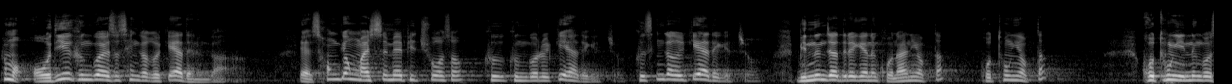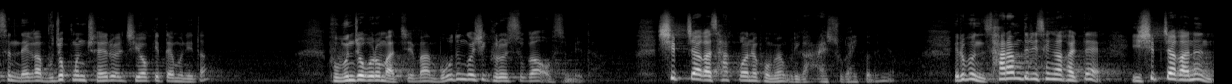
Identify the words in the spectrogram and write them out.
그럼 어디에 근거해서 생각을 깨야 되는가? 예, 성경 말씀에 비추어서 그 근거를 깨야 되겠죠. 그 생각을 깨야 되겠죠. 믿는 자들에게는 고난이 없다? 고통이 없다? 고통이 있는 것은 내가 무조건 죄를 지었기 때문이다? 부분적으로 맞지만 모든 것이 그럴 수가 없습니다. 십자가 사건을 보면 우리가 알 수가 있거든요. 여러분, 사람들이 생각할 때 이 십자가는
